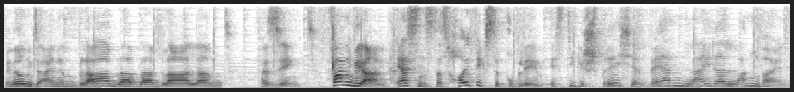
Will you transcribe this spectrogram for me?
in irgendeinem bla bla bla bla Land versinkt. Fangen wir an. Erstens, das häufigste Problem ist, die Gespräche werden leider langweilig.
